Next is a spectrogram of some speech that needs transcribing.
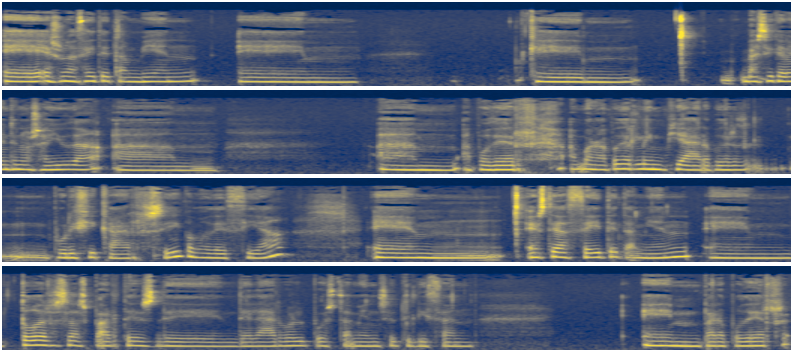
eh, es un aceite también em, que mm, básicamente nos ayuda a, a, poder, bueno, a poder limpiar, a poder mm, purificar, ¿sí? Como decía. Em, este aceite también, em, todas las partes de, del árbol pues también se utilizan em, para poder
